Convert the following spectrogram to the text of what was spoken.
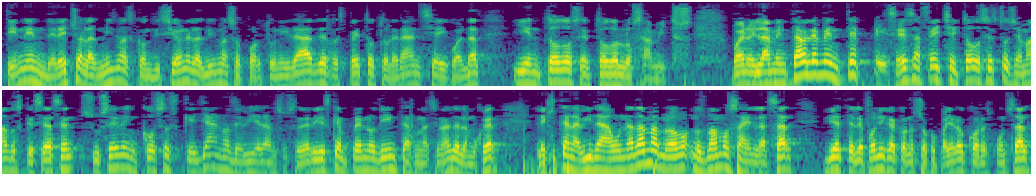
tienen derecho a las mismas condiciones, las mismas oportunidades, respeto, tolerancia, igualdad y en todos, en todos los ámbitos. Bueno, y lamentablemente, pese a esa fecha y todos estos llamados que se hacen, suceden cosas que ya no debieran suceder. Y es que en pleno Día Internacional de la Mujer le quitan la vida a una dama. Nos vamos a enlazar vía telefónica con nuestro compañero corresponsal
